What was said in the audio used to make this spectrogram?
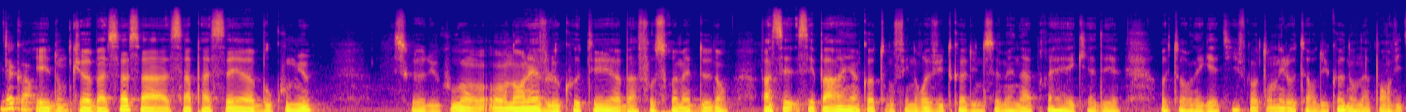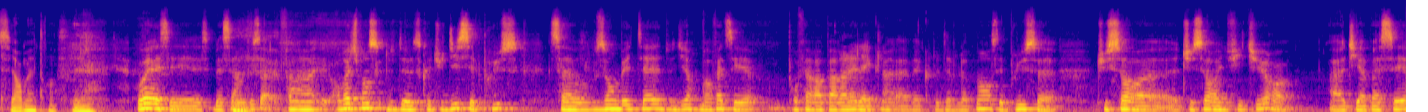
D'accord. Et donc, bah, ça, ça, ça, passait beaucoup mieux. Parce que du coup, on, on enlève le côté, bah, faut se remettre dedans. Enfin, c'est pareil, hein, quand on fait une revue de code une semaine après et qu'il y a des retours négatifs, quand on est l'auteur du code, on n'a pas envie de s'y remettre. Hein, ouais, c'est bah, un peu ça. En fait, je pense que ce que tu dis, c'est plus, ça vous embêtait de dire, bah, en fait, c'est pour faire un parallèle avec, avec le développement, c'est plus, euh, tu, sors, euh, tu sors une feature, euh, tu y as passé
